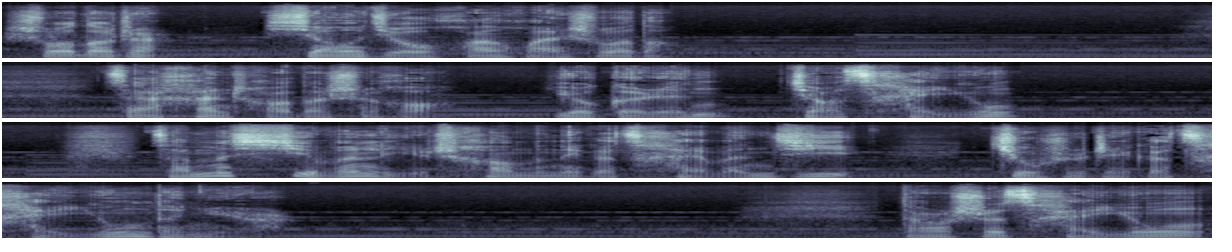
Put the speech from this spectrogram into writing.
说到这儿，萧九缓缓说道：“在汉朝的时候，有个人叫蔡邕。”咱们戏文里唱的那个蔡文姬，就是这个蔡邕的女儿。当时蔡邕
